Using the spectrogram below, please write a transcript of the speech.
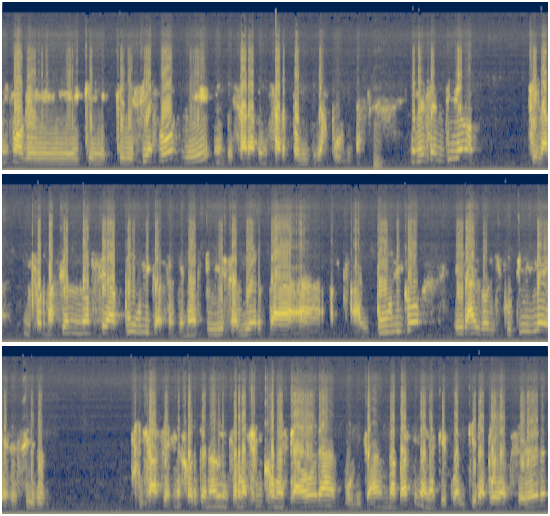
mismo que, que, decías vos de empezar a pensar políticas públicas. En el sentido que la información no sea pública, o sea, que no estuviese abierta al público, era algo discutible, es decir, quizás es mejor tener la información como está ahora, publicada en una página en la que cualquiera puede acceder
